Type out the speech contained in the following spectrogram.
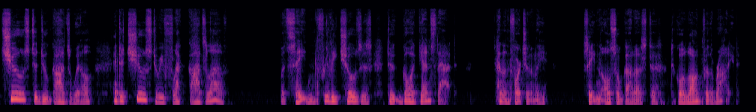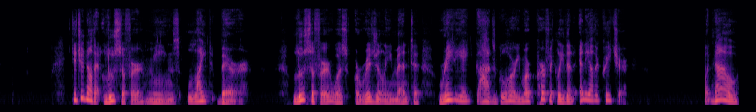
choose to do God's will and to choose to reflect God's love. But Satan freely chooses to go against that. And unfortunately, Satan also got us to, to go along for the ride. Did you know that Lucifer means light bearer? Lucifer was originally meant to radiate God's glory more perfectly than any other creature. But now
